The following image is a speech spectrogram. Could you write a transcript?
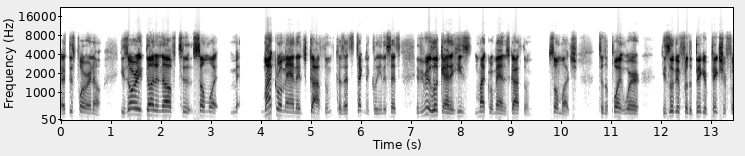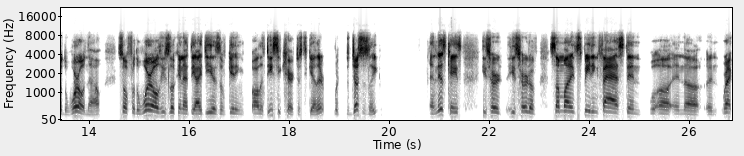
at this point right now. He's already done enough to somewhat ma- micromanage Gotham because that's technically in a sense if you really look at it, he's micromanaged Gotham so much to the point where he's looking for the bigger picture for the world now. So for the world, he's looking at the ideas of getting all the DC characters together with the Justice League. In this case, he's heard he's heard of somebody speeding fast in uh in uh in what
